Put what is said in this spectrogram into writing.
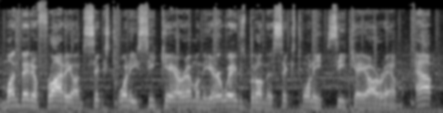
Monday to Friday on 620 CKRM on the airwaves, but on the 620 CKRM app.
